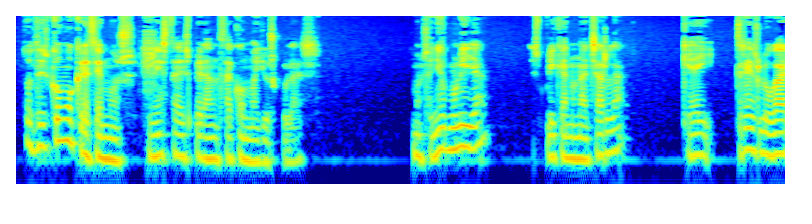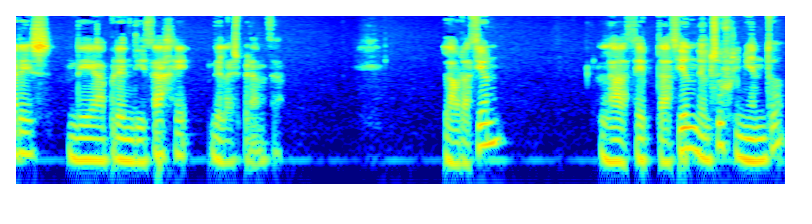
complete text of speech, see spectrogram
Entonces, ¿cómo crecemos en esta esperanza con mayúsculas? Monseñor Munilla explica en una charla que hay tres lugares de aprendizaje de la esperanza la oración, la aceptación del sufrimiento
